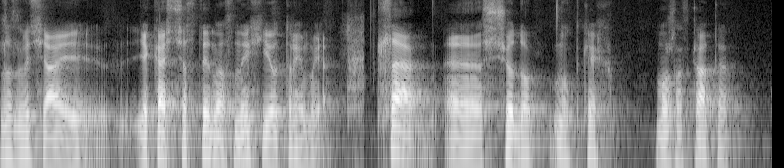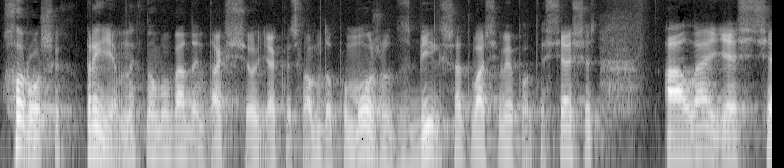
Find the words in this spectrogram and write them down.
зазвичай якась частина з них її отримує. Це е, щодо ну, таких, можна сказати, хороших, приємних нововведень, так що якось вам допоможуть, збільшать ваші виплати, ще щось. Але є ще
